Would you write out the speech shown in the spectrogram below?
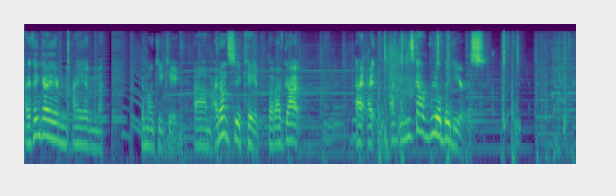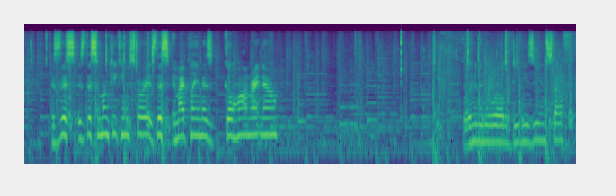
I think I am I am the Monkey King. Um, I don't see a cape, but I've got I, I, I he's got real big ears. Is this is this a Monkey King story? Is this am I playing as Gohan right now? Living in the world of DBZ and stuff?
